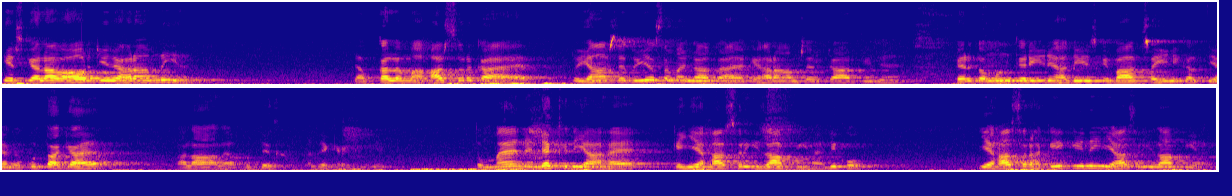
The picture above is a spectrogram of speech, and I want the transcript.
اس کے علاوہ اور چیزیں حرام نہیں ہیں۔ جب کلمہ حسر کا ہے تو یہاں سے تو یہ سمجھ آتا ہے کہ حرام صرف چار چیزیں ہیں۔ پھر تو منکرین حدیث کی بات صحیح نکلتی ہے۔ کہ کتا کیا ہے؟ حلال ہے، کتے کا ذکر تو میں نے لکھ دیا ہے کہ یہ حاصر اضافی ہے۔ لکھو، یہ حاصر حقیقی نہیں، یہ حاصر اضافی ہے۔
